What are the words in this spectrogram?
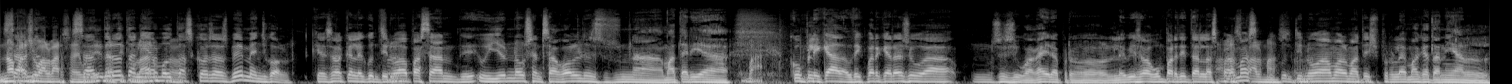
no per jugar al Barça, eh, dir, Sandro titular, tenia però- moltes coses bé, menys gol, que és el que li continua passant. I un nou sense gol és una matèria Va. complicada. Ho dic perquè ara juga, no sé si juga gaire, però l'he vist algun partit a les A les Palmes, Palmes, i continua amb el mateix problema que tenia el,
